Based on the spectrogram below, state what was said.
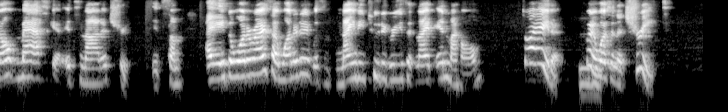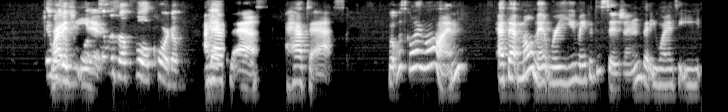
don't mask it. It's not a treat. It's some. I ate the water ice. I wanted it. It was 92 degrees at night in my home, so I ate it. Mm-hmm. But it mm-hmm. wasn't a treat. It Why did you eat it? It was a full quart of. I have to ask. I have to ask. What was going on at that moment where you made the decision that you wanted to eat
